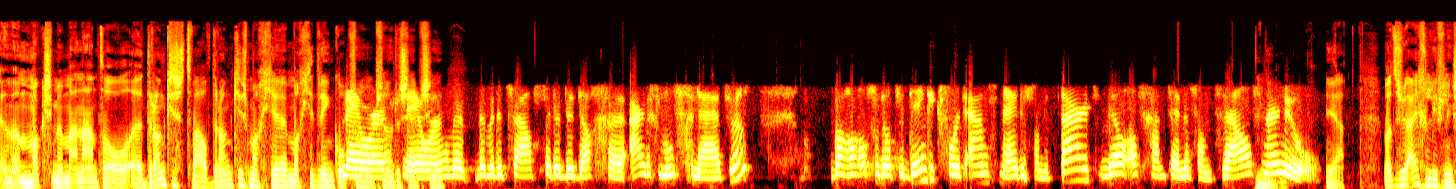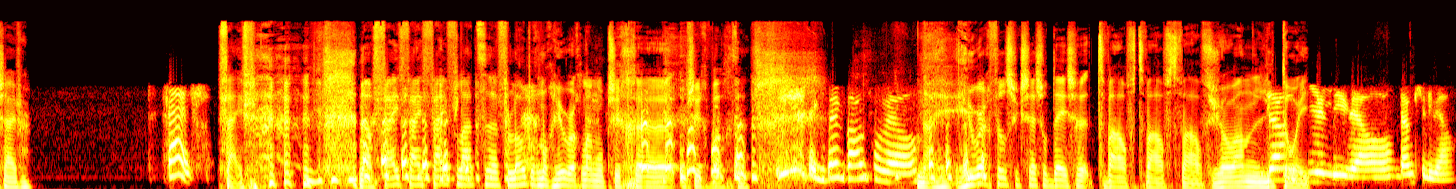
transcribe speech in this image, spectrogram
een maximum aan aantal drankjes, twaalf drankjes mag je, mag je drinken op nee, zo'n zo zo receptie? Nee hoor, we, we, hebben de twaalf verder de dag aardig losgelaten. Behalve dat we denk ik voor het aansnijden van de taart wel af gaan tellen van 12 ja. naar 0. Ja. Wat is uw eigen lievelingscijfer? Vijf. Vijf. nou, vijf, vijf, vijf laat uh, voorlopig nog heel erg lang op zich, uh, op zich wachten. Ik ben bang van wel. Nou, heel erg veel succes op deze 12, 12, 12. Johan Litoy. Dank jullie wel. Dank jullie wel.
